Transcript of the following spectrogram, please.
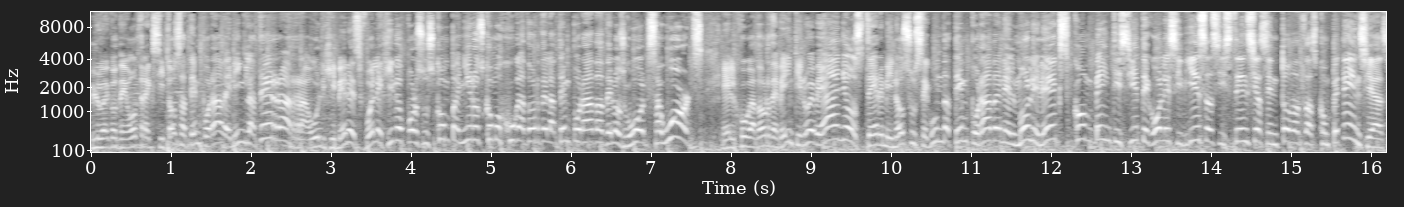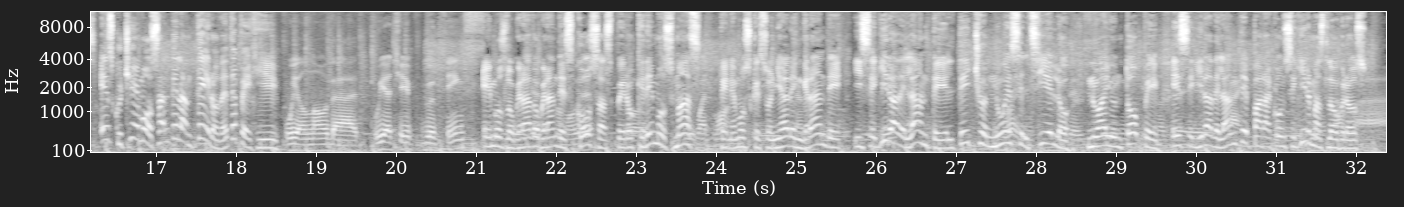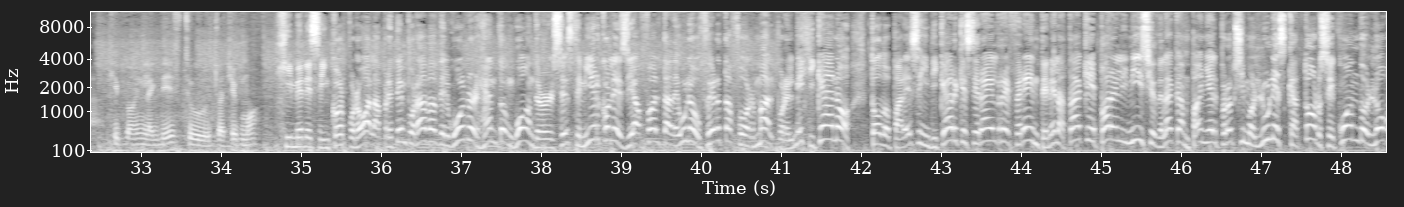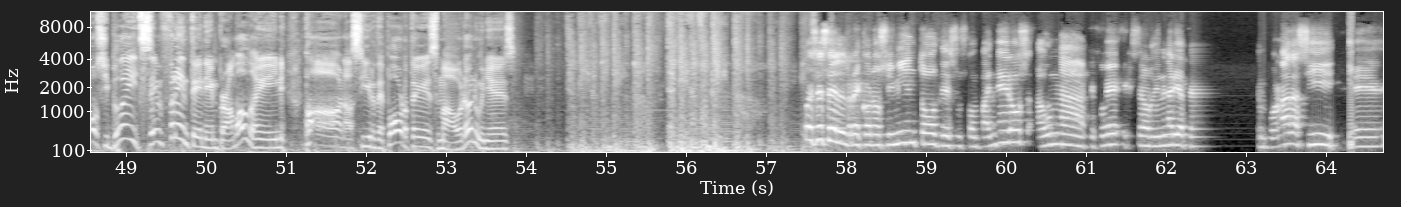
Luego de otra exitosa temporada en Inglaterra, Raúl Jiménez fue elegido por sus compañeros como jugador de la temporada de los Wolves Awards. El jugador de 29 años terminó su segunda temporada en el Molinex con 27 goles y 10 asistencias en todas las competencias. Escuchemos al delantero de Tepeji. Hemos logrado grandes cosas, pero queremos más. Tenemos que soñar en grande y seguir adelante. El techo no es el cielo, no hay un tope. Es seguir adelante para conseguir más logros. Jiménez se incorporó a la pretemporada del Wolverhampton Wanderers este miércoles y a falta de una oferta formal por el mexicano, todo parece indicar que será el referente en el ataque para el inicio de la campaña el próximo lunes 14 cuando Lobos y Blades se enfrenten en Bramall Lane. Para Sir Deportes, Mauro Núñez. Pues es el reconocimiento de sus compañeros a una que fue extraordinaria temporada, sí, eh,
